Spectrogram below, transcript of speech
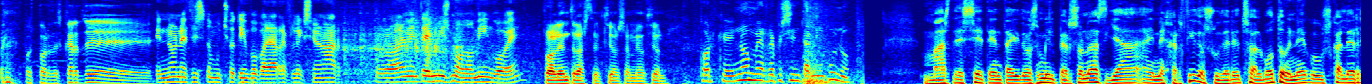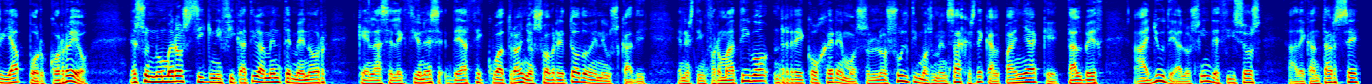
pues por descarte... No necesito mucho tiempo para reflexionar. Probablemente el mismo domingo, ¿eh? Probablemente la abstención sea mi opción. Porque no me representa ninguno. Más de 72.000 personas ya han ejercido su derecho al voto en Ego Euskal Herria por correo. Es un número significativamente menor que en las elecciones de hace cuatro años, sobre todo en Euskadi. En este informativo recogeremos los últimos mensajes de campaña que tal vez ayude a los indecisos a decantarse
